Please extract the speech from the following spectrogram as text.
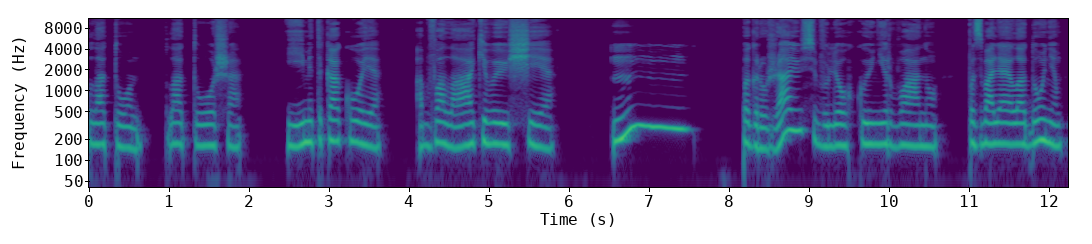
Платон, Платоша. Имя-то какое! Обволакивающее. М-м-м. Погружаюсь в легкую нирвану, позволяя ладоням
